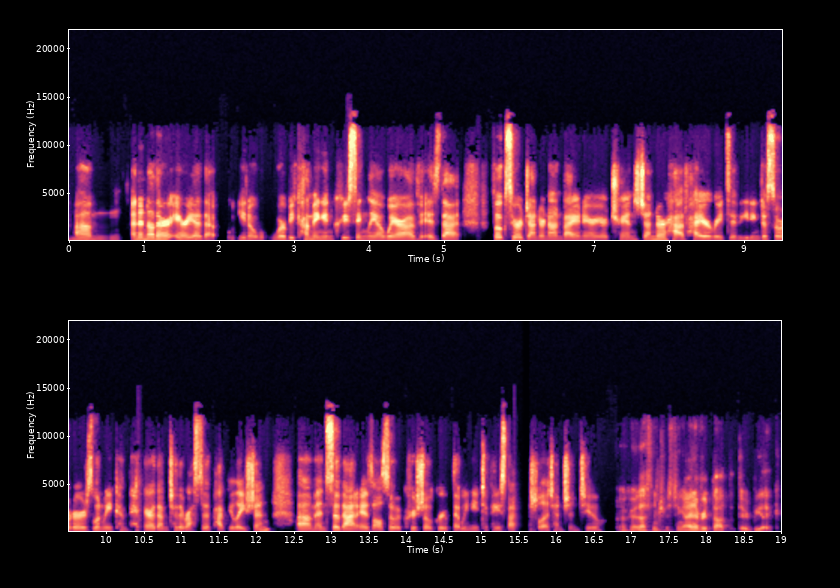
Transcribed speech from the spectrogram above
Mm-hmm. Um, and another area that you know we're becoming increasingly aware of is that folks who are gender non-binary or transgender have higher rates of eating disorders when we compare them to the rest of the population. Um, and so that is also a crucial group that we need to pay special attention to. Okay, that's interesting. I never thought that there'd be like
